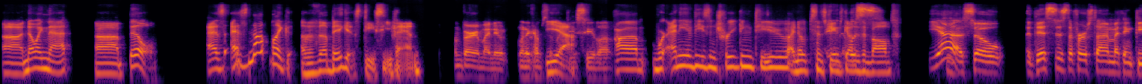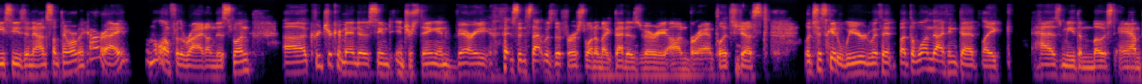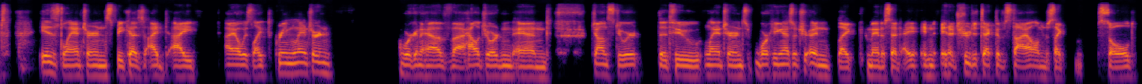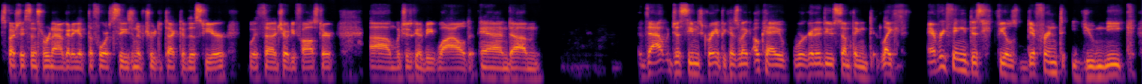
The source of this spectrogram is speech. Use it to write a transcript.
uh, knowing that, uh, Bill, as as not like the biggest DC fan, I'm very minute when it comes to yeah. DC love. Um, were any of these intriguing to you? I know since James Gunn is involved. Yeah, so this is the first time I think DC's announced something where I'm like, all right, I'm along for the ride on this one. Uh, Creature Commandos seemed interesting and very since that was the first one, I'm like, that is very on brand. Let's just let's just get weird with it. But the one that I think that like has me the most amped is Lanterns because I I I always liked Green Lantern. We're gonna have uh, Hal Jordan and John Stewart the two lanterns working as a tr- and like Amanda said in in a true detective style. I'm just like sold, especially since we're now going to get the fourth season of True Detective this year with uh, Jodie Foster, um, which is going to be wild and. um that just seems great because I'm like, okay, we're gonna do something like everything just feels different, unique,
